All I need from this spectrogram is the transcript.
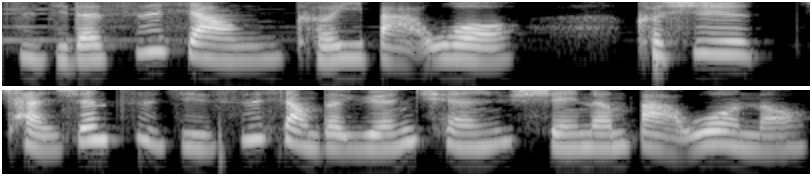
自己的思想可以把握，可是产生自己思想的源泉，谁能把握呢？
